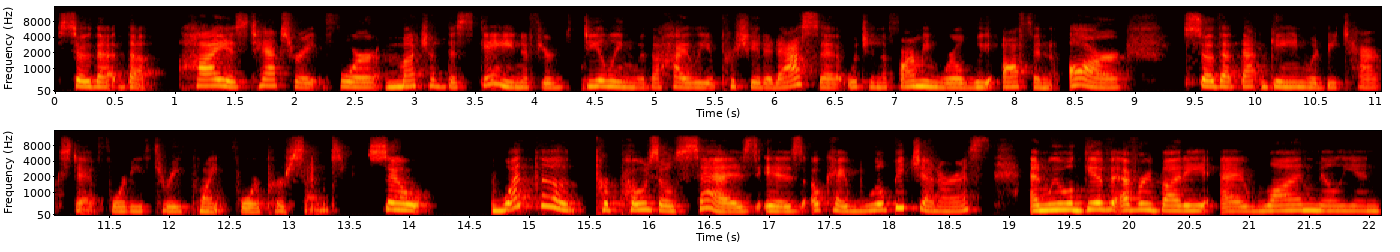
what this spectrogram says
so that the highest tax rate for much of this gain if you're dealing with a highly appreciated asset which in the farming world we often are so that that gain would be taxed at 43.4%. So what the proposal says is okay, we'll be generous and we will give everybody a $1 million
